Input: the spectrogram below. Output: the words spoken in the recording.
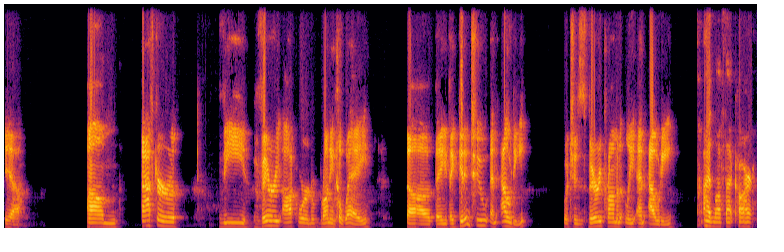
Yeah. Um, after the very awkward running away, uh, they they get into an Audi, which is very prominently an Audi. I love that car.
